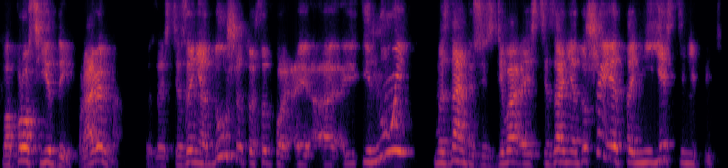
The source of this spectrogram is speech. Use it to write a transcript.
Вопрос еды, правильно? То есть истязание души, то что такое? Э, иной, мы знаем, то есть истязание души это не есть и не пить.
